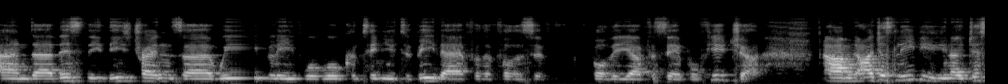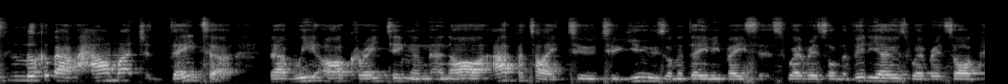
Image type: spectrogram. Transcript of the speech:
And uh, this, the, these trends, uh, we believe, will, will continue to be there for the, for the, for the uh, foreseeable future. Um, I just leave you, you know, just look about how much data that we are creating and, and our appetite to, to use on a daily basis, whether it's on the videos, whether it's on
